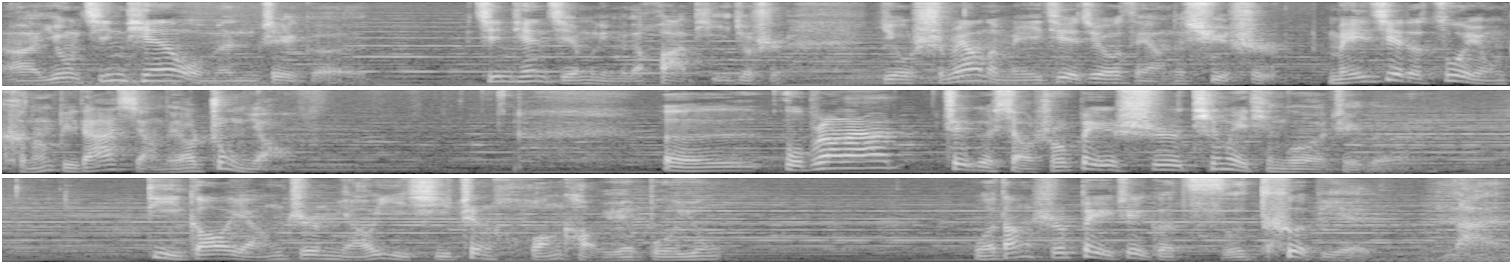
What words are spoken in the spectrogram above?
啊？用今天我们这个今天节目里面的话题，就是有什么样的媒介就有怎样的叙事，媒介的作用可能比大家想的要重要。呃，我不知道大家这个小时候背诗听没听过这个“地高阳之苗裔兮，朕皇考曰伯庸”。我当时背这个词特别难，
